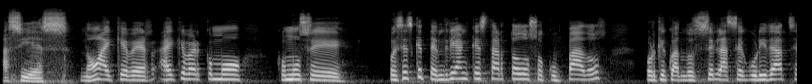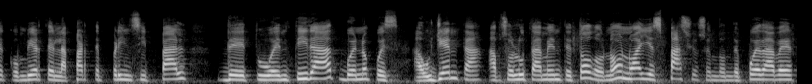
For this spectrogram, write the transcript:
Así es, ¿no? Hay que ver, hay que ver cómo, cómo se... Pues es que tendrían que estar todos ocupados porque cuando la seguridad se convierte en la parte principal de tu entidad, bueno, pues ahuyenta absolutamente todo, ¿no? No hay espacios en donde pueda haber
